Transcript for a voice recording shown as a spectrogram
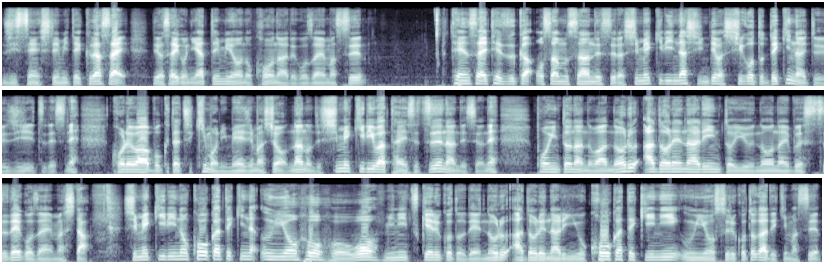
実践してみてください。では最後にやってみようのコーナーでございます。天才手塚治虫さんですら締め切りなしでは仕事できないという事実ですね。これは僕たち肝に銘じましょう。なので締め切りは大切なんですよね。ポイントなのはノルアドレナリンという脳内物質でございました。締め切りの効果的な運用方法を身につけることでノルアドレナリンを効果的に運用することができます。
